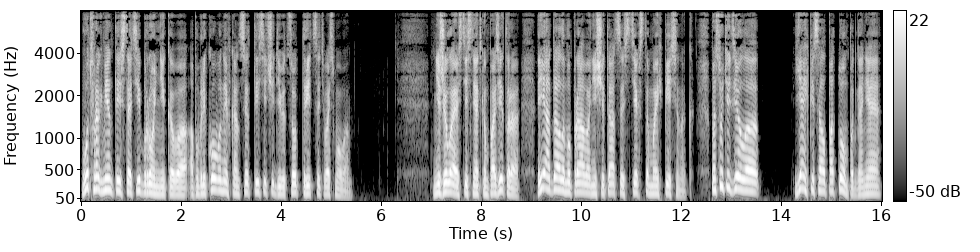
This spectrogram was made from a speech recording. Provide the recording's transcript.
Вот фрагменты из статьи Бронникова, опубликованные в конце 1938 года. Не желая стеснять композитора, я отдал ему право не считаться с текстом моих песенок. По сути дела, я их писал потом, подгоняя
